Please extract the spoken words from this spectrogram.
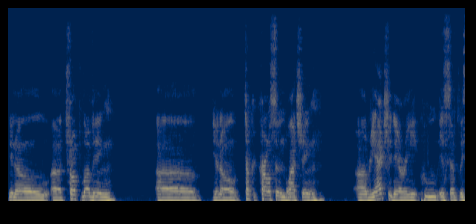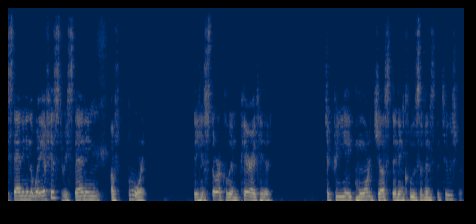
you know, uh, Trump loving, uh, you know, Tucker Carlson watching uh, reactionary who is simply standing in the way of history, standing athwart the historical imperative to create more just and inclusive institutions.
